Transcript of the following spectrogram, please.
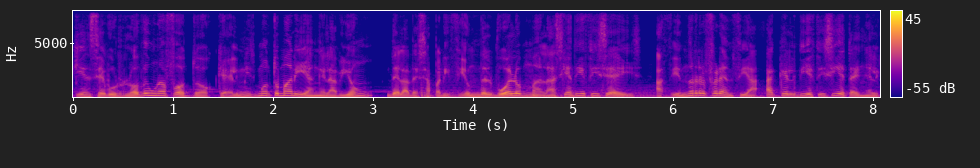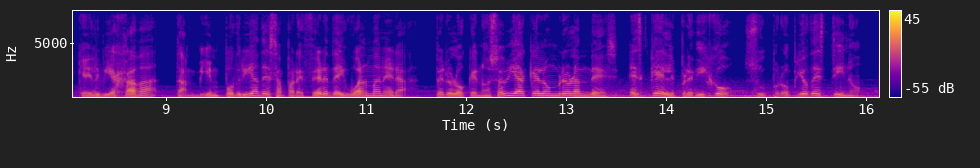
quien se burló de una foto que él mismo tomaría en el avión de la desaparición del vuelo Malasia 16, haciendo referencia a que el 17 en el que él viajaba también podría desaparecer de igual manera. Pero lo que no sabía aquel hombre holandés es que él predijo su propio destino.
